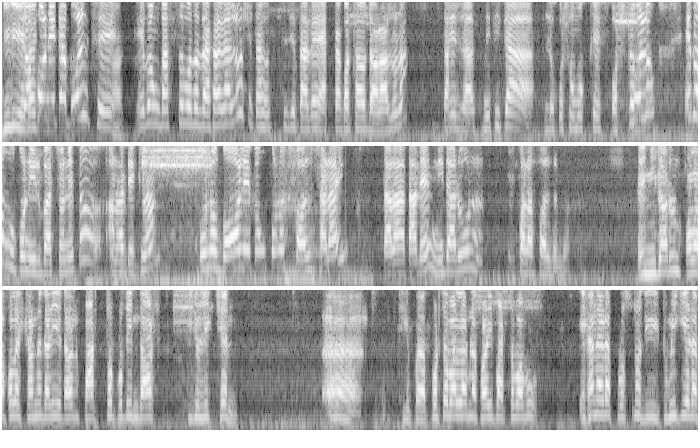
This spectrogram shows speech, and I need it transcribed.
দিদি যখন এটা বলছে হ্যাঁ। এবং বাস্তবতা দেখা গেল সেটা হচ্ছে যে তাদের একটা কথাও দাঁড়াল না। তাদের রাজনীতিটা লোকসমক্ষে স্পষ্ট হলো এবং উপনির্বাচনে তো আমরা দেখলাম কোনো বল এবং কোনো ছল ছাড়াই তারা তাদের নিদারুণ ফলাফল হলো। এই নিদারুণ ফলাফলের সামনে দাঁড়িয়ে দাঁড়ান পার্থ প্রতিম দাস কিছু লিখছেন। কি পড়তে পারলাম না সরি পার্থবাবু। এখানে একটা প্রশ্ন দিদি তুমি কি এটা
